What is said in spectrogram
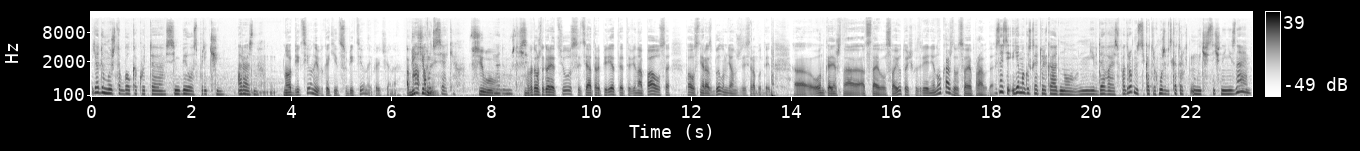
Я думаю, что был какой-то симбиоз причин разных. Но объективные какие-то, субъективные причины. А, а Объективные. вот всяких. В силу... Я думаю, что Ну, все. потому что говорят, Тюз и театр оперетты – это вина Пауса. Паус не раз был, у меня он же здесь работает. А, Он, конечно, отстаивал свою точку зрения, но у каждого своя правда. Вы знаете, я могу сказать только одно, не вдаваясь в подробности, которых, может быть, которых мы частично и не знаем.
